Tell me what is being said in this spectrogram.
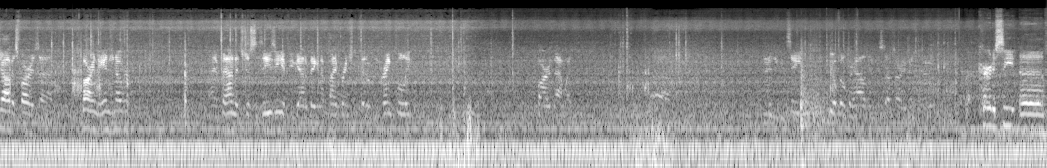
job as far as uh, barring the engine over found it's just as easy if you got a big enough pipe wrench to fit over the crank pulley. Bar it that way. Uh, as you can see, fuel filter housing and stuff's already been removed. Courtesy of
